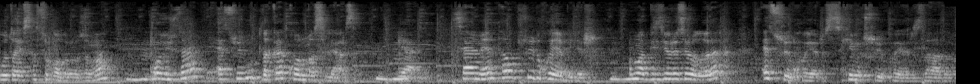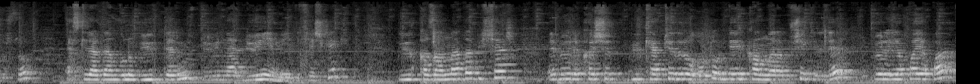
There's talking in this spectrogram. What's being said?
Buğday sasık olur o zaman. O yüzden et suyu mutlaka konması lazım. Yani sevmeyen tavuk suyu da koyabilir. Ama biz yöresel olarak et suyu koyarız, kemik suyu koyarız daha doğrusu. Eskilerden bunu büyüklerimiz düğünler, düğün yemeğiydi keşkek. Büyük kazanlarda pişer ve böyle kaşık, büyük kepçeleri olurdu. Onu delikanlılara bu şekilde böyle yapa yapa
